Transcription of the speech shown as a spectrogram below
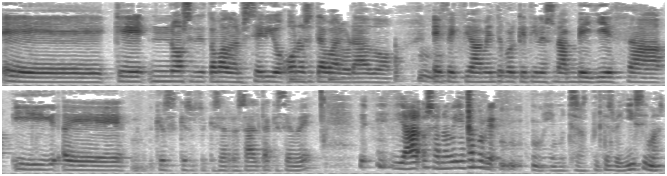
eh, que no se te ha tomado en serio o no se te ha valorado efectivamente porque tienes una belleza y eh, que, se- que se- que se resalta, que se ve? Y Ya, o sea, no belleza porque mm, hay muchas actrices bellísimas.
